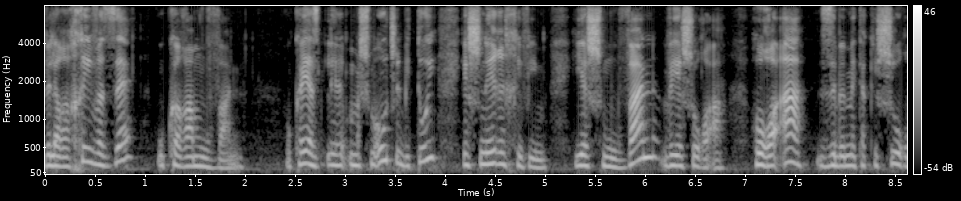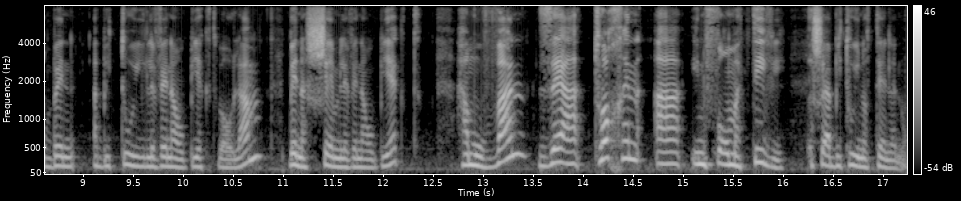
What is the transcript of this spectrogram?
ולרכיב הזה הוא קרא מובן. אוקיי? אז למשמעות של ביטוי יש שני רכיבים. יש מובן ויש הוראה. הוראה זה באמת הקישור בין הביטוי לבין האובייקט בעולם, בין השם לבין האובייקט. המובן זה התוכן האינפורמטיבי שהביטוי נותן לנו.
